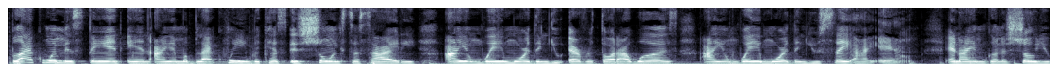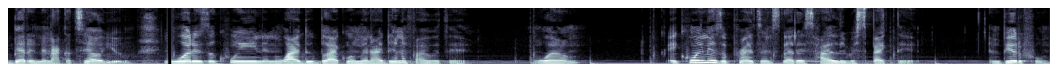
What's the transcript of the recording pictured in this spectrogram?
Black women stand in i am a black queen because it's showing society i am way more than you ever thought i was. I am way more than you say i am. And i am going to show you better than i could tell you. What is a queen and why do black women identify with it? Well a queen is a presence that is highly respected and beautiful.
